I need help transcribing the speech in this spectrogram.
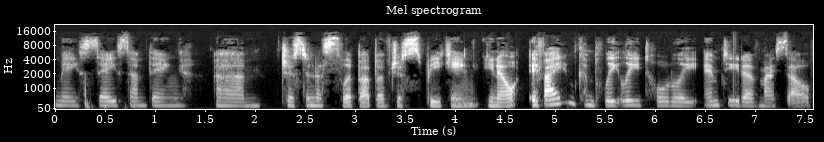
may say something um, just in a slip up of just speaking, you know, if I am completely, totally emptied of myself,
